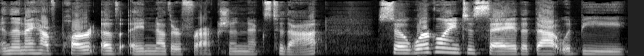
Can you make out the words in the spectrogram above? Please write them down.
and then I have part of another fraction next to that. So we're going to say that that would be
